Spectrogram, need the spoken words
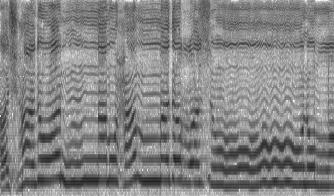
أشهد أن محمد رسول الله.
